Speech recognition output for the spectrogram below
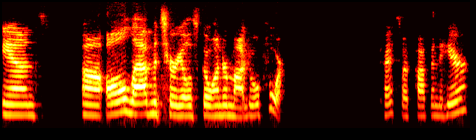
And uh, all lab materials go under module four. Okay, so I pop into here.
